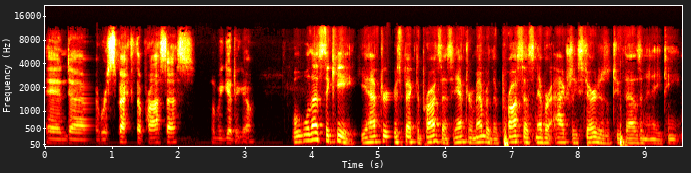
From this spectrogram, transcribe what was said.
and uh, respect the process, we'll be good to go. Well, well, that's the key. You have to respect the process, and you have to remember the process never actually started until 2018.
